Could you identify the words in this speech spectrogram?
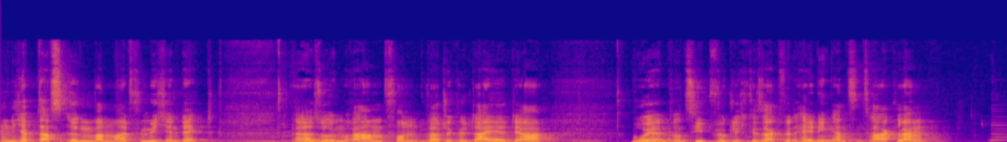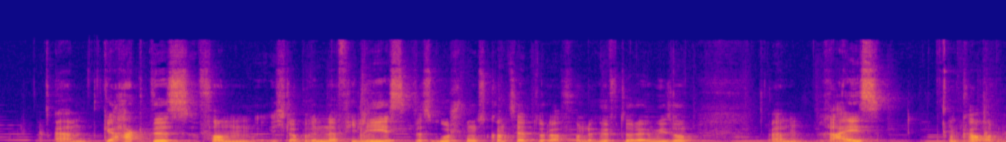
Und ich habe das irgendwann mal für mich entdeckt, äh, so im Rahmen von Vertical Diet, ja, wo ja im Prinzip wirklich gesagt wird, hey, den ganzen Tag lang ähm, gehacktes vom, ich glaube, Rinderfilet ist das Ursprungskonzept oder von der Hüfte oder irgendwie so, ähm, Reis und Karotten.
